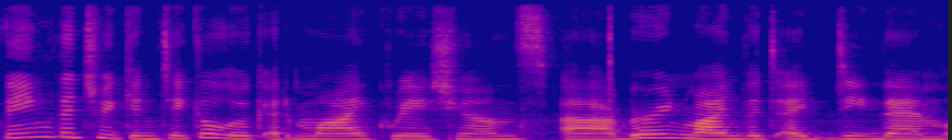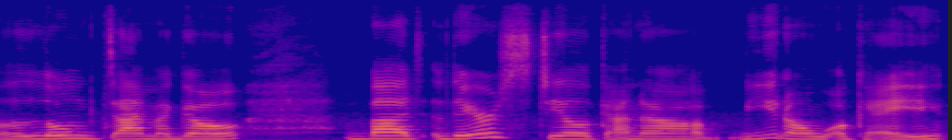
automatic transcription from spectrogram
think that we can take a look at my creations. Uh, bear in mind that I did them a long time ago, but they're still kind of, you know, okay.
